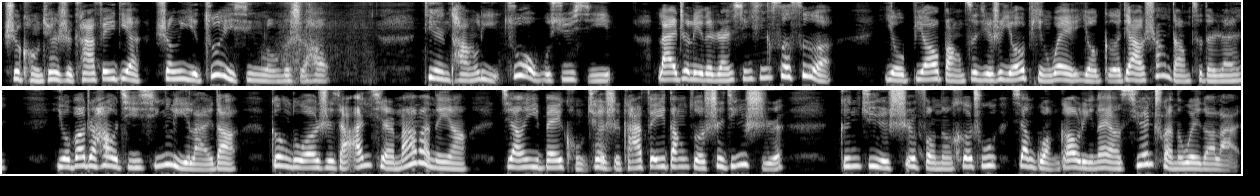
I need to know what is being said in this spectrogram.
是孔雀石咖啡店生意最兴隆的时候，殿堂里座无虚席，来这里的人形形色色，有标榜自己是有品位、有格调、上档次的人，有抱着好奇心理来的，更多是像安琪儿妈妈那样，将一杯孔雀石咖啡当作试金石，根据是否能喝出像广告里那样宣传的味道来，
